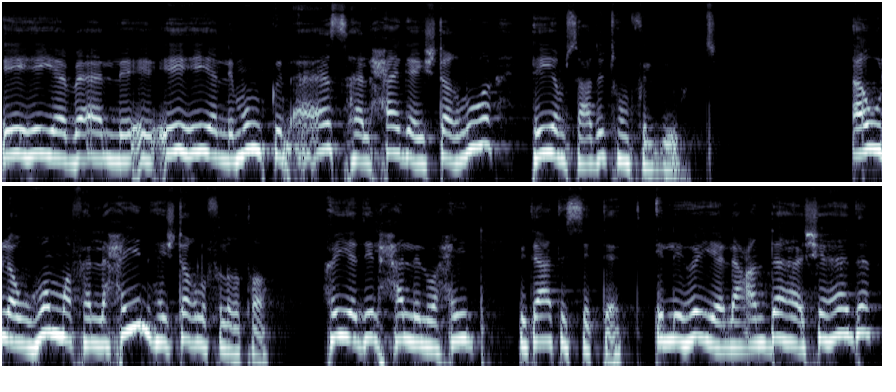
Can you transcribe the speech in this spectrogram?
إيه هي بقى اللي إيه هي اللي ممكن أسهل حاجة يشتغلوها؟ هي مساعدتهم في البيوت. أو لو هم فلاحين هيشتغلوا في الغطاء. هي دي الحل الوحيد بتاعت الستات اللي هي لا عندها شهادة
